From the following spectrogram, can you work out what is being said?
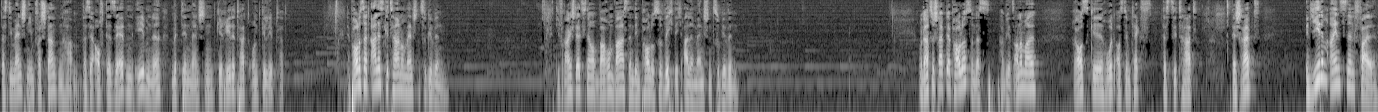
dass die Menschen ihm verstanden haben, dass er auf derselben Ebene mit den Menschen geredet hat und gelebt hat. Der Paulus hat alles getan, um Menschen zu gewinnen. Die Frage stellt sich noch, warum war es denn dem Paulus so wichtig, alle Menschen zu gewinnen? Und dazu schreibt der Paulus, und das habe ich jetzt auch nochmal rausgeholt aus dem Text, das Zitat, der schreibt, in jedem einzelnen Fall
